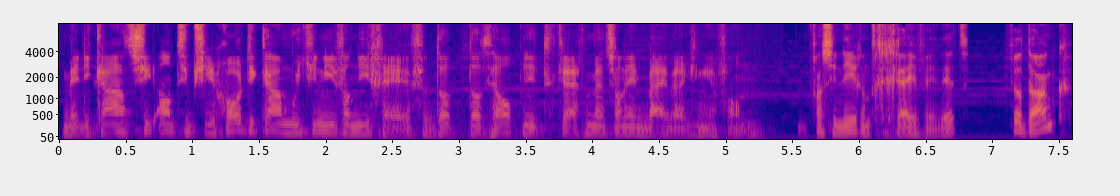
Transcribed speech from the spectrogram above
Medicatie, antipsychotica moet je in ieder geval niet geven. Dat, dat helpt niet, krijgen mensen alleen bijwerkingen van. Fascinerend gegeven dit. Veel dank.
